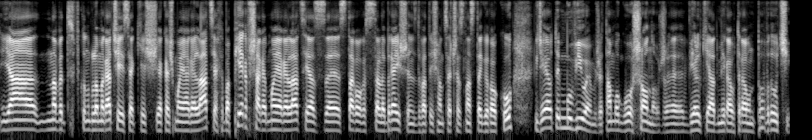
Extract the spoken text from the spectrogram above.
ja nawet w konglomeracie jest jakieś, jakaś moja relacja, chyba pierwsza moja relacja ze Star Wars Celebration z 2016 roku, gdzie ja o tym mówiłem, że tam ogłoszono, że wielki admirał Traun powróci.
